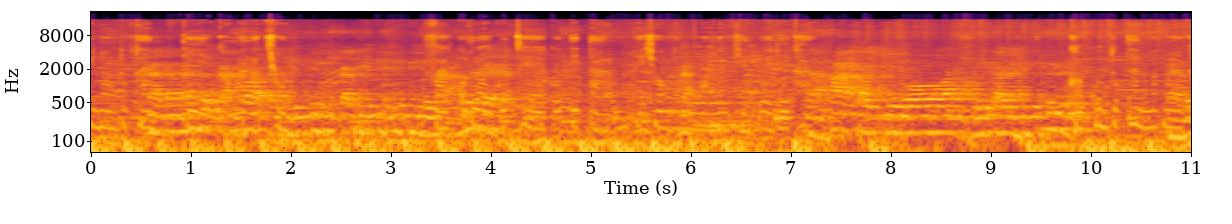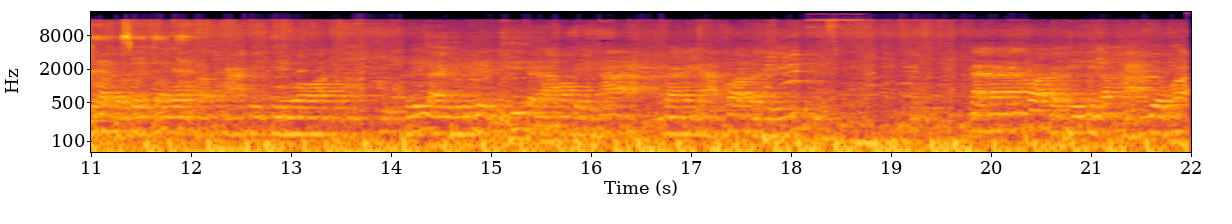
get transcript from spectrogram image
พี่น้องทุกท่านที่เข้ามารับชม ฝากกดไลค์กดแชร์กดติดตามให้ช่องน้ำมนต์น้ำเขียวด้วยด้วยค่ะ ขอบคุณทุกท่านมากๆค่ะ สวัสดีค่ะหรือใจหรือหนึ่งที่จะนำเอาเป็นผ้าในการทอดกระถิ่นดังนั้นทอดกระถิ่นที่ต้องถามโยมว่า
